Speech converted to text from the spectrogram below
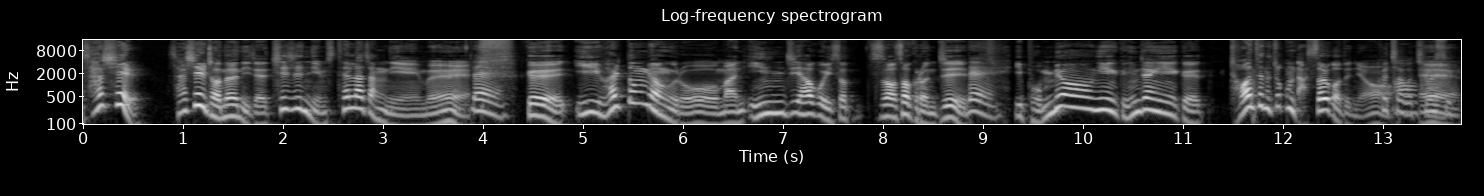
사실 사실 저는 이제 치즈님, 스텔라장님을 네. 그이 활동명으로만 인지하고 있었어서 그런지 네. 이 본명이 굉장히 그 저한테는 조금 낯설거든요. 그렇죠, 그렇죠. 네.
